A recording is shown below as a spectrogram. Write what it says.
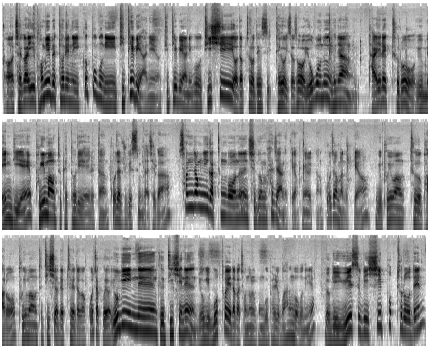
어, 제가 이 더미 배터리는 이 끝부분이 D탭이 아니에요. D탭이 아니고 DC 어댑터로 되, 되어 있어서 요거는 그냥 다이렉트로 이 메인 뒤에 V 마운트 배터리에 일단 꽂아 주겠습니다. 제가 선 정리 같은 거는 지금 하지 않을게요. 그냥 일단 꽂아만 놓을게요. 여기 V 마운트 바로 V 마운트 DC 어댑터에다가 꽂았고요. 여기 있는 그 DC는 여기 모터에다가 전원을 공급하려고 하는 거거든요. 여기 USB-C 포트로 된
